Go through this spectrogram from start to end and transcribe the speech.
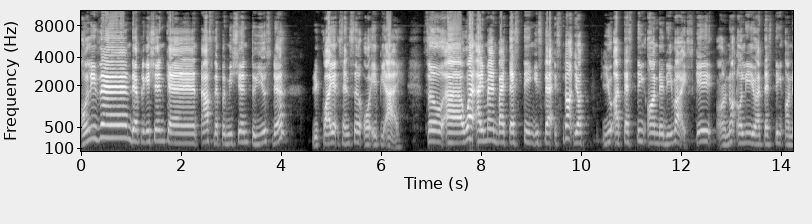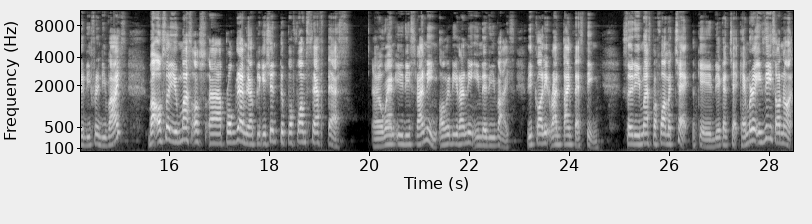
only then the application can ask the permission to use the required sensor or API. So uh, what I meant by testing is that it's not your you are testing on the device, okay? Or not only you are testing on the different device, but also you must also uh, program your application to perform self-test uh, when it is running, already running in the device. We call it runtime testing. So they must perform a check. Okay, they can check camera exists or not.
